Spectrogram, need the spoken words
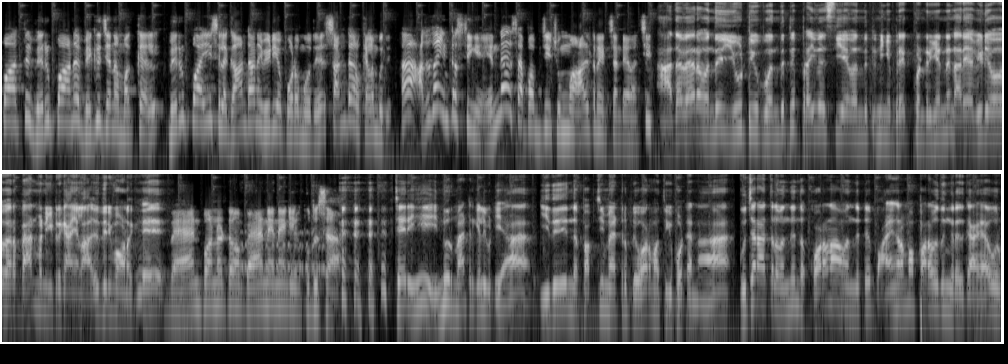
பார்த்து வெறுப்பான வெகுஜன மக்கள் வெறுப்பாயி சில காண்டான வீடியோ போடும்போது சண்டை கிளம்புது. அதுதான் இன்ட்ரெஸ்டிங் என்ன பப்ஜி சும்மா ஆல்டர்னேட் சண்டை அத வேற வந்து யூடியூப் வந்துட்டு பிரைவசியை வந்துட்டு நீங்க பிரேக் பண்றீங்கன்னு நிறைய வீடியோ வேற பேன் பண்ணிட்டு இருக்காங்களா? அது தெரியுமா உனக்கு? பேன் பண்ணட்டும். பேன் என்ன எங்களுக்கு புதுசா? சரி இன்னொரு மேட்ரு கேள்விப்பட்டியா? இது இந்த பப்ஜி மேட்ரு இப்படி ஓரமா தூக்கி போட்டேன்னா குஜராத்ல வந்து இந்த கொரோனா வந்துட்டு பயங்கரமா பரவுதுங்கிறதுக்காக ஒரு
